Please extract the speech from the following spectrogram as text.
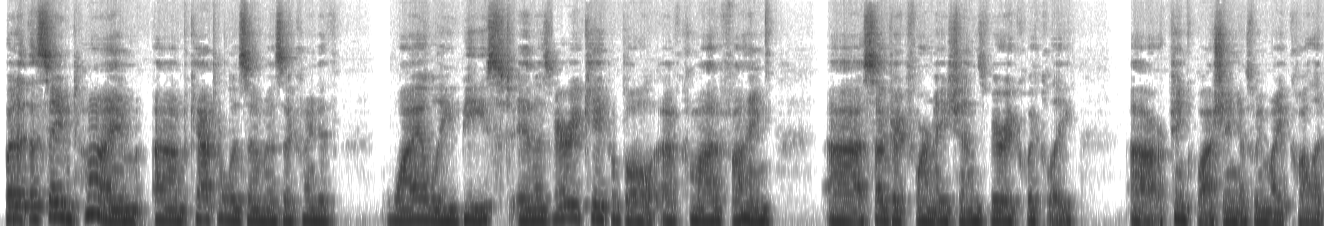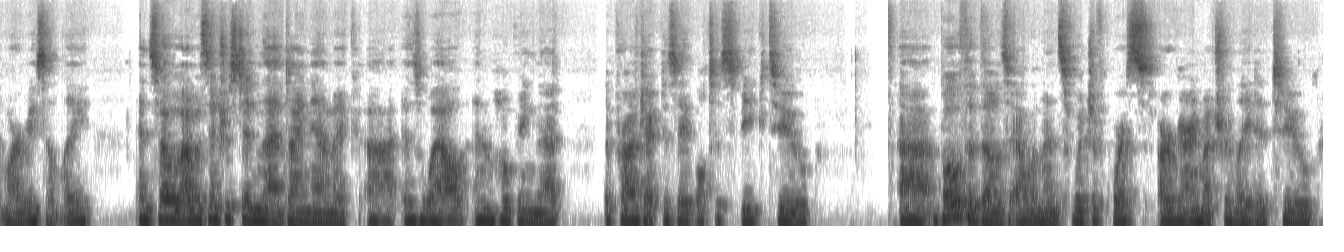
But at the same time, um, capitalism is a kind of wily beast and is very capable of commodifying uh, subject formations very quickly, uh, or pinkwashing, as we might call it more recently. And so I was interested in that dynamic uh, as well. And I'm hoping that the project is able to speak to uh, both of those elements, which of course are very much related to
